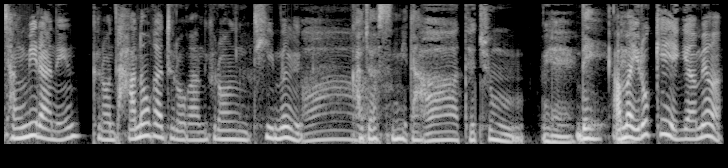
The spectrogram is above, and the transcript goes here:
장미라는 그런 단어가 들어간 그런 팀을 아. 가져왔습니다. 아, 대충, 예. 네, 아마 이렇게 얘기하면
